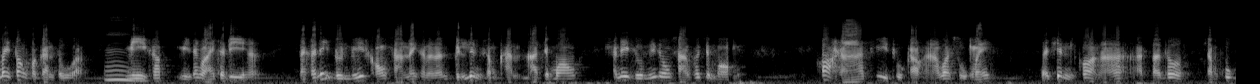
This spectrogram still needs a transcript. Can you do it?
ไม่ต้องประกันตัว อืมมีครับมีทั้งหลายคดีฮะแต่คดีดุลพินิจของศาลในขณะนั้นเป็นเรื่องสำคัญ อาจจะมองอันนี้ดุลพินิจของศาลก็จะมอง ข้อหาที่ถูกกล่าวหาว่าสูงไหมแต่เช่น ข้อหาอัตราโทษจำคุก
